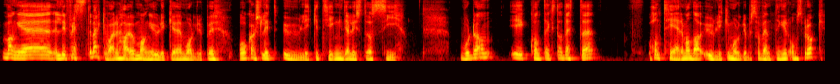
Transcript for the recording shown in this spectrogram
Mange, de fleste merkevarer har jo mange ulike målgrupper, og kanskje litt ulike ting de har lyst til å si. Hvordan, i kontekst av dette, håndterer man da ulike målgruppers forventninger om språk?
